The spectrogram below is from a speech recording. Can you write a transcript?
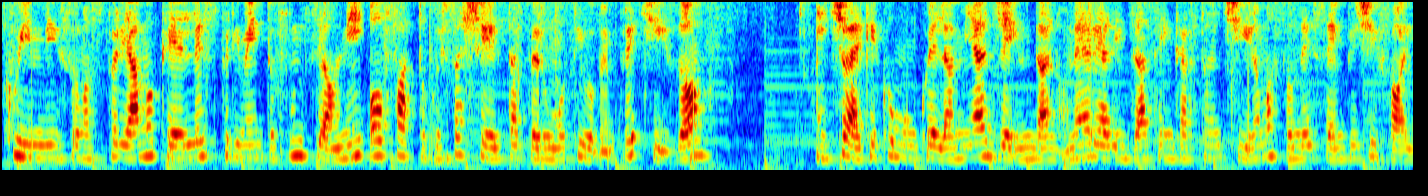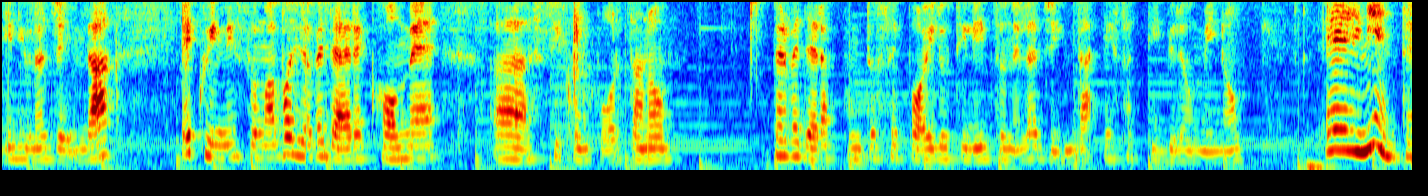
quindi insomma speriamo che l'esperimento funzioni. Ho fatto questa scelta per un motivo ben preciso, e cioè che comunque la mia agenda non è realizzata in cartoncino ma sono dei semplici fogli di un'agenda e quindi insomma voglio vedere come uh, si comportano per vedere appunto se poi l'utilizzo nell'agenda è fattibile o meno. E niente,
